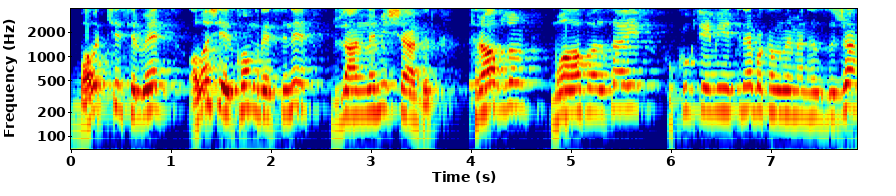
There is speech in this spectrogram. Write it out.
Balıkesir ve Alaşehir Kongresi'ni düzenlemişlerdir. Trabzon Muhafazayı Hukuk Cemiyeti'ne bakalım hemen hızlıca.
